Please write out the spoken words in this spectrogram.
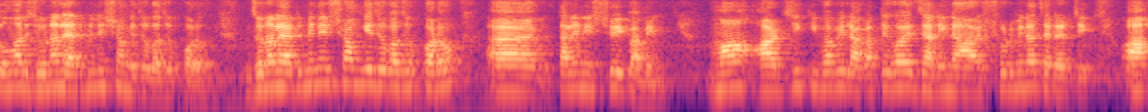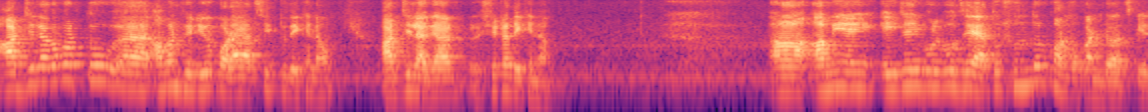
তোমার জোনাল অ্যাডমিনের সঙ্গে যোগাযোগ করো। জোনাল অ্যাডমিনের সঙ্গে যোগাযোগ করো তাহলে নিশ্চয়ই পাবে। মা আরজি কীভাবে লাগাতে হয় জানি না, শর্মিলা চ্যাটার্জি। আরজি লাগাবার তো আমার ভিডিও করা আছে, একটু দেখে নাও। আরজি লাগার, সেটা দেখে নাও। আমি এই- এইটাই বলব যে এত সুন্দর কর্মকাণ্ড আজকের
